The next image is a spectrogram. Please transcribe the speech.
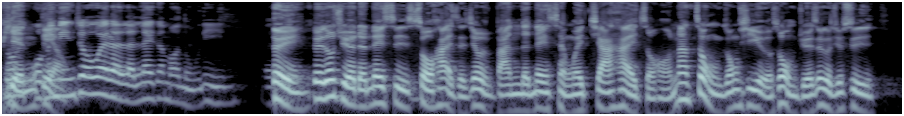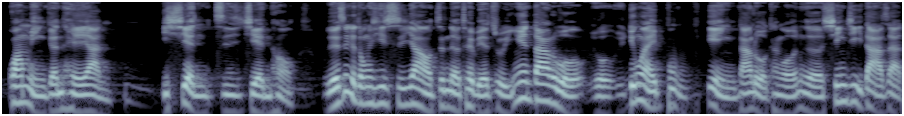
偏掉。明明就为了人类这么努力，对对，都觉得人类是受害者，就把人类成为加害者哦。那这种东西，有时候我们觉得这个就是光明跟黑暗一线之间哈。我觉得这个东西是要真的特别注意，因为大家如果有另外一部电影，大家如果看过那个《星际大战》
